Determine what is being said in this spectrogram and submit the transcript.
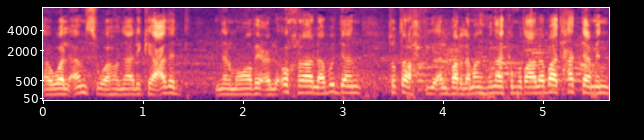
أول أمس وهنالك عدد من المواضيع الأخرى. لابد أن تطرح في البرلمان هناك مطالبات حتى من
